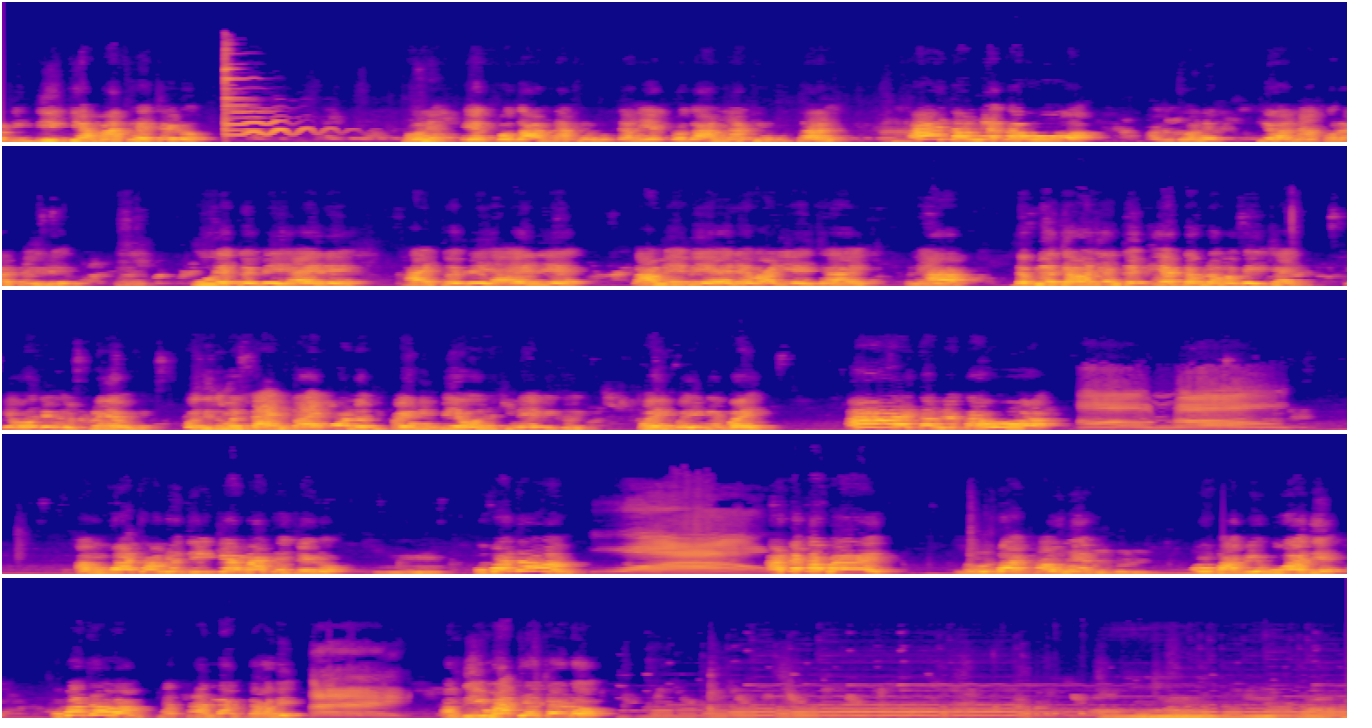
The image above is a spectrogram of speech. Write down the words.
પડતી દી ગયા માથે ચડ્યો. જોને? એક પગ આમ નાખીને ઉતાર, એક પગ આમ નાખીને ઉતાર. આ તમને કહું. આમ જોને, કેવા નાકોરા ઢળે કુએ તોય બે હાયરે ખાય તોય બે હાયરે કામે બે હાયરે વાડીએ જાય. અને હા ડબલે જવા જાય ને તો એક ડબલામાં બે જાય. એવો તો એમનો પ્રેમ છે. પછી તો મને ટાઈમ તો આપ્યો નથી. પૈણી બે વર્ષથી ને આવી તોય ભાઈ ભાઈ ને ભાઈ. આ તમને કહું. આમ ઊભા થાવ ને જી કે માથે ચડ્યો? હમ. ઊભા થાવ આમ. આ ટકા ભાઈ. આમ ઊભા થાવ ને. હું ભાભી હુવા દે. ઊભા થાવ આમ. ને થાન લાગતા આવે આમ દી માથે ચડ્યો.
